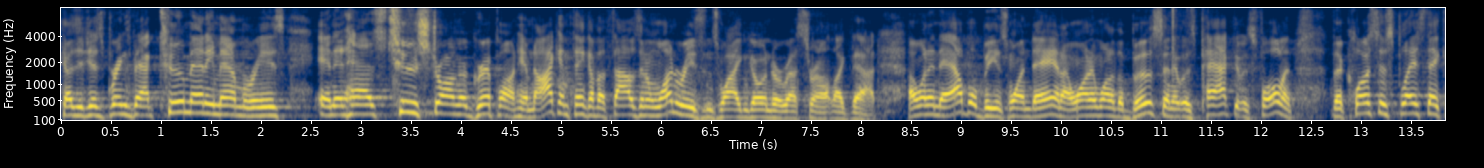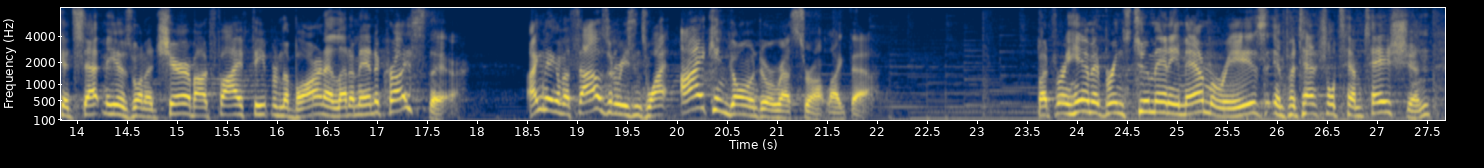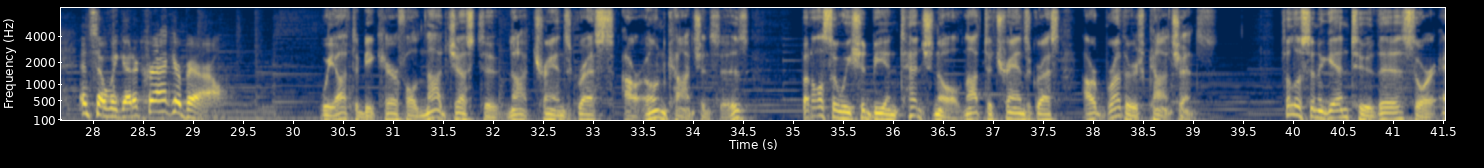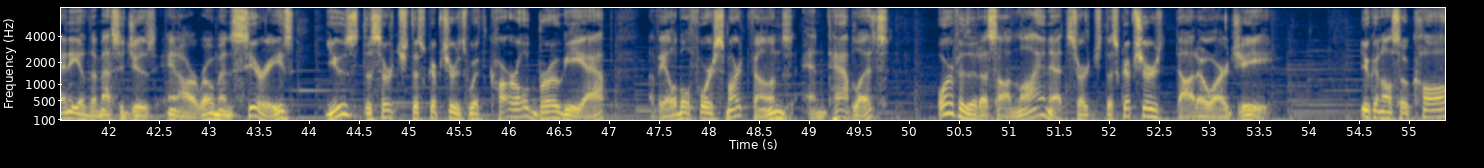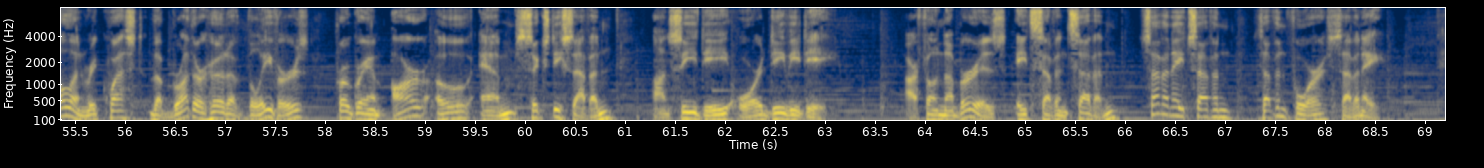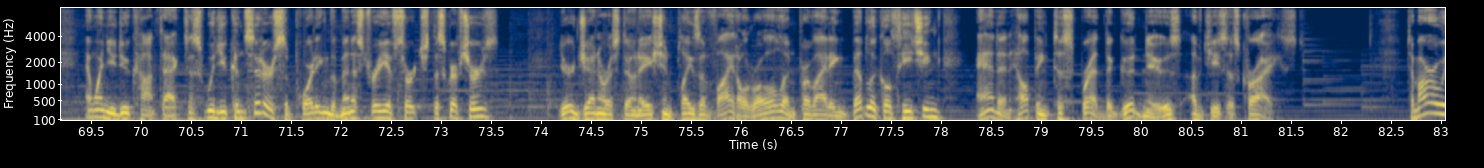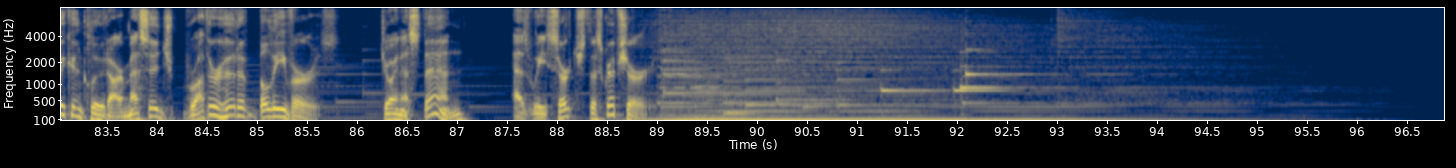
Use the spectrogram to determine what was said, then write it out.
because it just brings back too many memories and it has too strong a grip on him. Now, I can think of a thousand and one reasons why I can go into a restaurant like that. I went into Applebee's one day and I wanted one of the booths and it was packed, it was full, and the closest place they could set me was on a chair about five feet from the bar and I let them into Christ there. I can think of a thousand reasons why I can go into a restaurant like that. But for him, it brings too many memories and potential temptation, and so we go to Cracker Barrel. We ought to be careful not just to not transgress our own consciences, but also we should be intentional not to transgress our brother's conscience. To listen again to this or any of the messages in our Romans series, use the Search the Scriptures with Carl Broggi app, available for smartphones and tablets, or visit us online at searchthescriptures.org. You can also call and request the Brotherhood of Believers program ROM 67 on CD or DVD. Our phone number is 877 787 7478. And when you do contact us, would you consider supporting the ministry of Search the Scriptures? Your generous donation plays a vital role in providing biblical teaching and in helping to spread the good news of Jesus Christ. Tomorrow we conclude our message, Brotherhood of Believers. Join us then as we search the Scriptures.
